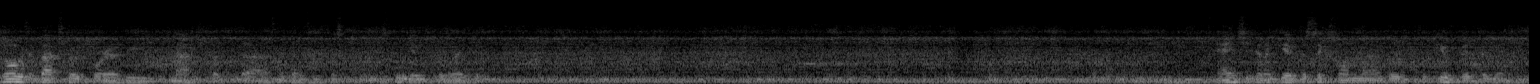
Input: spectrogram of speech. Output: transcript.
There's always a backstory for every match, but uh, sometimes it's just it's too late to write it. And she's gonna give the 6 1 man to, to Cupid again.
